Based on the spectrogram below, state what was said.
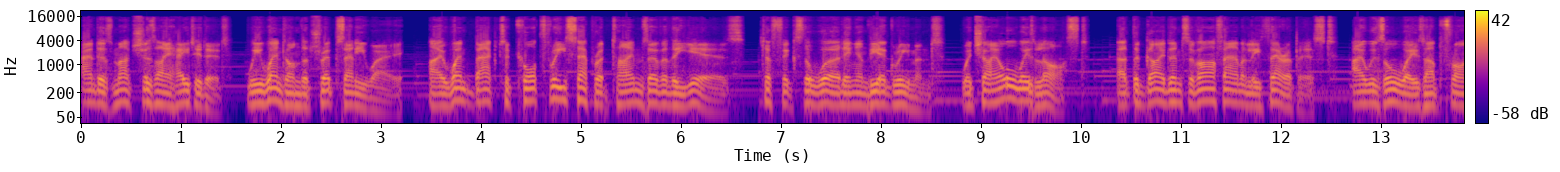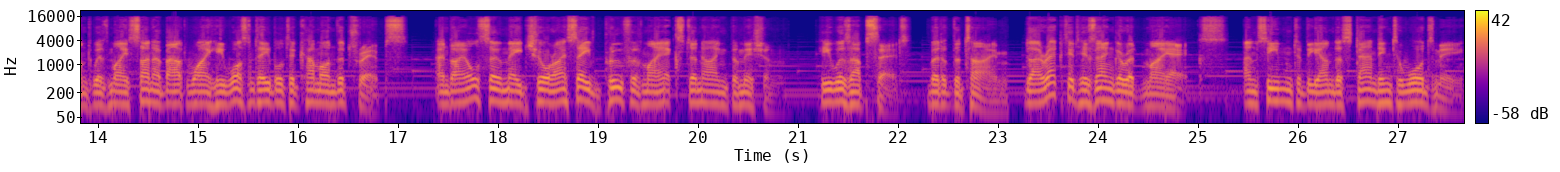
And as much as I hated it, we went on the trips anyway. I went back to court three separate times over the years to fix the wording and the agreement, which I always lost. At the guidance of our family therapist, I was always upfront with my son about why he wasn't able to come on the trips. And I also made sure I saved proof of my ex denying permission. He was upset, but at the time, directed his anger at my ex, and seemed to be understanding towards me.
